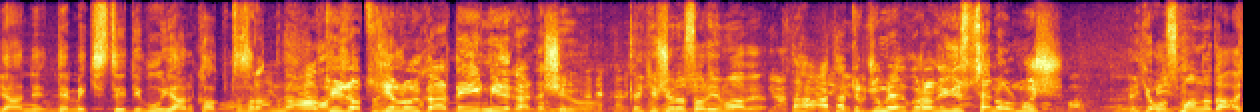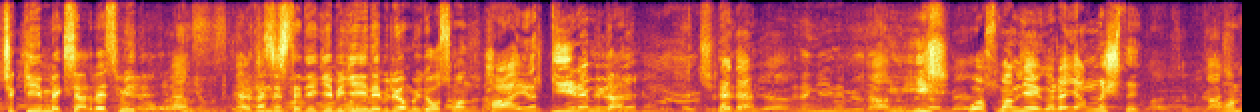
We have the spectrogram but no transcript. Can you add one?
Yani demek istediği bu. Yani kalkıp da sana 630 yıl uygar değil miydi kardeşim? peki şunu sorayım abi. Daha Atatürk Cumhuriyeti kuralı 100 sene olmuş. Peki Osmanlı'da açık giyinmek serbest miydi? Herkes istediği gibi giyinebiliyor muydu Osmanlı'da? Hayır, giyinemiyordu. Neden? Neden giyinemiyordu? İş Osmanlı'ya göre yanlıştı. Tamam.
